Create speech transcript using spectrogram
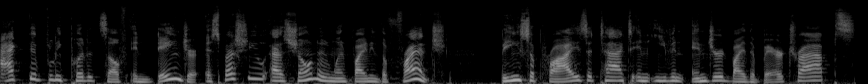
actively put itself in danger, especially as shown in when fighting the French. Being surprised, attacked, and even injured by the bear traps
